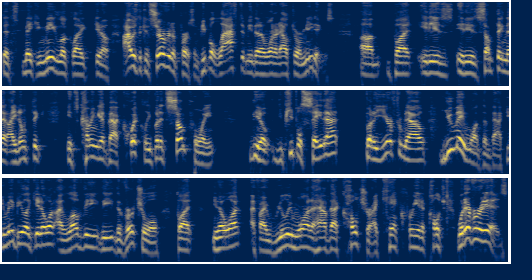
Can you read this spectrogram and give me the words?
that's making me look like you know I was the conservative person. People laughed at me that I wanted outdoor meetings, um, but it is it is something that I don't think it's coming it back quickly. But at some point, you know, people say that, but a year from now, you may want them back. You may be like, you know what, I love the the the virtual, but you know what? If I really want to have that culture, I can't create a culture. Whatever it is,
